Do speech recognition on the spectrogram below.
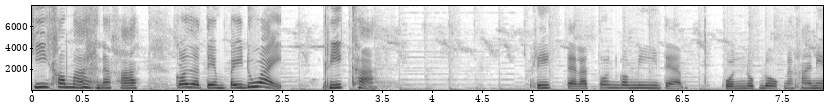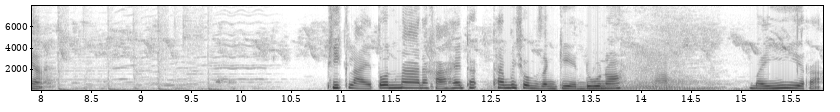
ที่เข้ามานะคะ ก็จะเต็มไปด้วยพริกค่ะ พริกแต่ละต้นก็มีแต่ผลดกๆนะคะเนี่ยพริกหลายต้นมากนะคะ ให้ท่าท่านผู้ชมสังเกตดูเนาะครับใบยี่หระ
